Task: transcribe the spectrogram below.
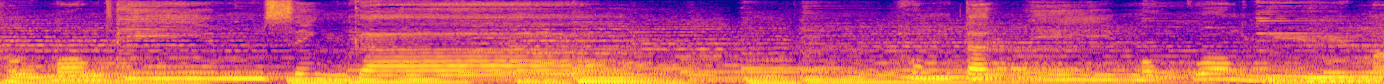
徒望添身价，空得。意。目光如盲，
